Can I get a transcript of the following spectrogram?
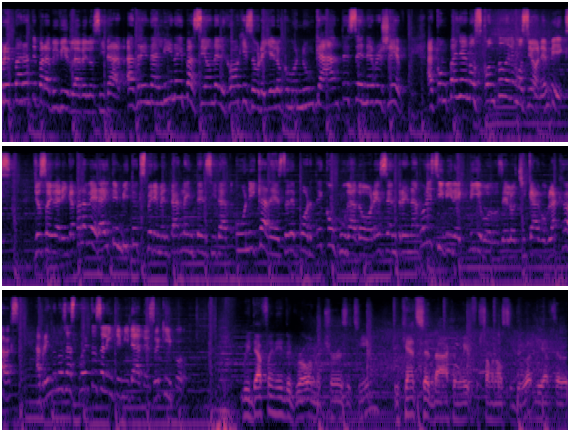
Prepárate para vivir la velocidad, adrenalina y pasión del hockey sobre hielo como nunca antes en Evershift. Acompáñanos con toda la emoción en VIX. Yo soy Darinka Talavera y te invito a experimentar la intensidad única de este deporte con jugadores, entrenadores y directivos de los Chicago Blackhawks, abriéndonos las puertas a la intimidad de su equipo. We definitely need to grow and mature as a team. We can't sit back and wait for someone else to do it. We have to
